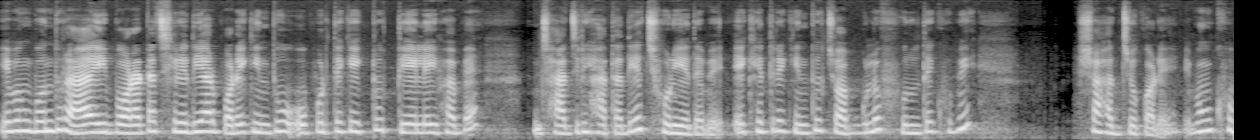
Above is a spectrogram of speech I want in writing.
এবং বন্ধুরা এই বড়াটা ছেড়ে দেওয়ার পরে কিন্তু ওপর থেকে একটু তেল এইভাবে ঝাঁঝরি হাতা দিয়ে ছড়িয়ে দেবে। এক্ষেত্রে কিন্তু চপগুলো ফুলতে খুবই সাহায্য করে এবং খুব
